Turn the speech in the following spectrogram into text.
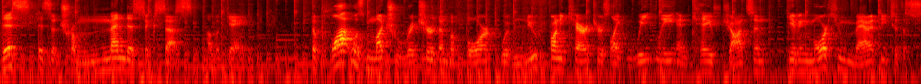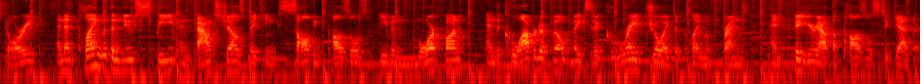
This is a tremendous success of a game. The plot was much richer than before, with new funny characters like Wheatley and Cave Johnson giving more humanity to the story, and then playing with the new speed and bounce gels making solving puzzles even more fun, and the cooperative mode makes it a great joy to play with friends and figuring out the puzzles together.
